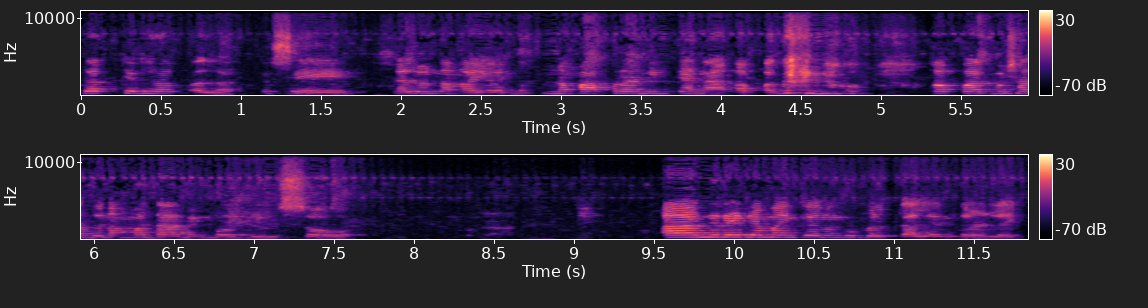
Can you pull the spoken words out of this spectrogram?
that could help a lot kasi lalo na ngayon napapraning ka na kapag ano kapag masyado ng madaming modules. So, ah nire-remind ka ng Google Calendar like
